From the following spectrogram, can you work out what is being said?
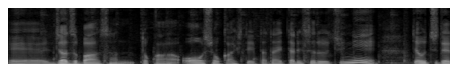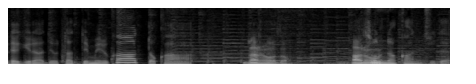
えージャズバーさんとかを紹介していただいたりするうちにじゃあうちでレギュラーで歌ってみるかとかなるほど。あそんのな感じで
